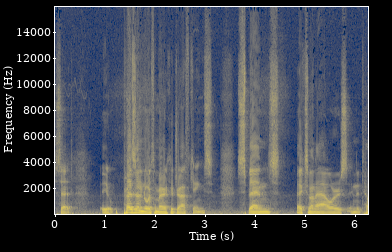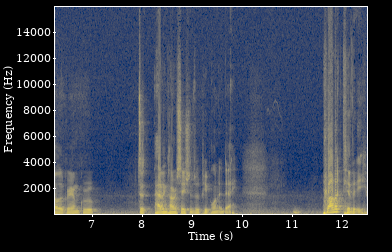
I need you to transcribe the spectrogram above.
said, you know, President of North America DraftKings spends X amount of hours in the Telegram group, having conversations with people in a day. Productivity,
